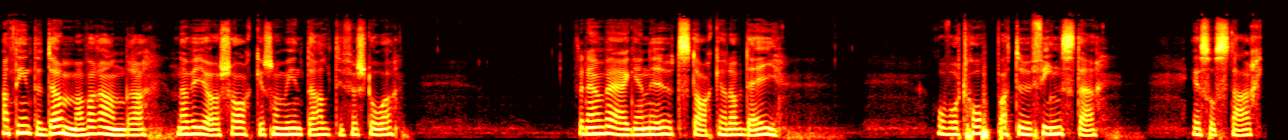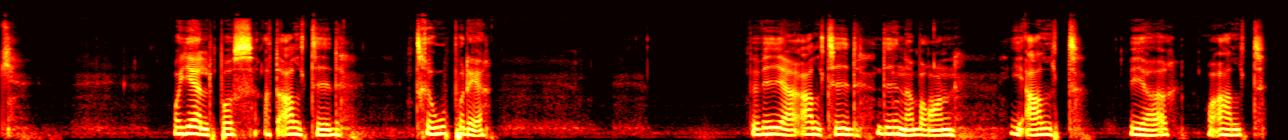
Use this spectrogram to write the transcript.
att inte döma varandra när vi gör saker som vi inte alltid förstår. För den vägen är utstakad av dig. Och vårt hopp att du finns där är så stark. Och hjälp oss att alltid tro på det. För vi är alltid dina barn i allt vi gör och allt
